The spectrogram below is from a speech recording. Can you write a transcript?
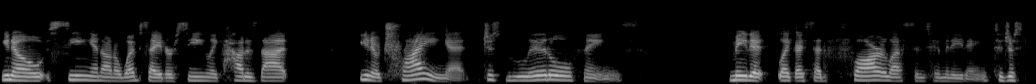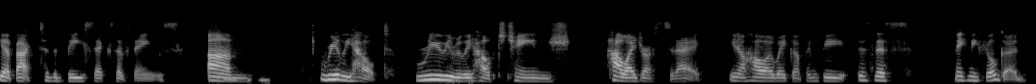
you know, seeing it on a website or seeing like how does that, you know, trying it, just little things made it like i said far less intimidating to just get back to the basics of things um mm-hmm. really helped really really helped change how i dress today you know how i wake up and be does this make me feel good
